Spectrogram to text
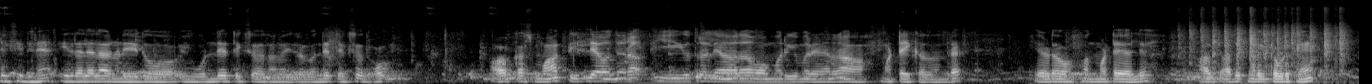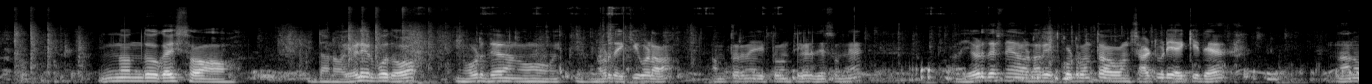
ತೆಗ್ಸಿದ್ದೀನಿ. ಇದರಲ್ಲೆಲ್ಲ ನೋಡಿ ಇದು ಒಂದೇ ತೆಗ್ಸೋದು, ನಾನು ಇದ್ರಲ್ಲಿ ಒಂದೇ ತೆಗ್ಸೋದು. ಅಕಸ್ಮಾತ್ ಇಲ್ಲಿ ಯಾವ್ದಾರ ಈ ಇದ್ರಲ್ಲಿ ಯಾರೋ ಮರಿ ಮರಿ ಯಾರ ಮೊಟ್ಟೆ ಇಕ್ಕೋದು ಎರಡು ಒಂದು ಮೊಟ್ಟೆಯಲ್ಲಿ ಅದು ಅದಕ್ಕೆ ನೋಡಿ ಇಕ್ಕೊಬಿಡ್ತೀನಿ. ಇನ್ನೊಂದು ಗೈಸ್ ನಾನು ಹೇಳಿರ್ಬೋದು. ನೋಡಿದೆ ನಾನು ನೋಡಿದೆ ಇಕ್ಕಿಗಳ ನಮ್ಮ ಥರನೇ ಇತ್ತು ಅಂತ ಹೇಳಿದೆ ಸುಮ್ಮನೆ ಹೇಳಿದ ತಕ್ಷಣ ಅಣ್ಣವ್ರು ಎತ್ಕೊಟ್ರು ಅಂತ ಒಂದು ಶಾರ್ಟ್ ವಿಡಿಯೋ ಹಾಕಿದ್ದೆ. ನಾನು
